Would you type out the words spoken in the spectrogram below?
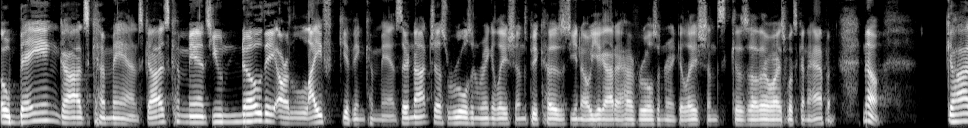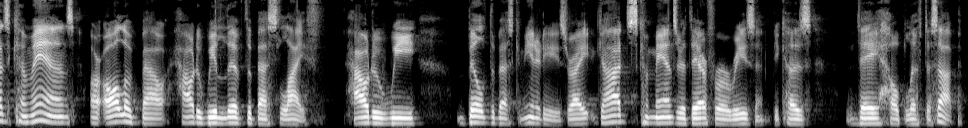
obeying God's commands. God's commands, you know they are life-giving commands. They're not just rules and regulations because, you know, you got to have rules and regulations because otherwise what's going to happen? No. God's commands are all about how do we live the best life? How do we build the best communities, right? God's commands are there for a reason because they help lift us up.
